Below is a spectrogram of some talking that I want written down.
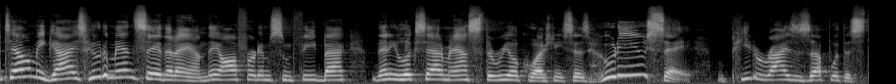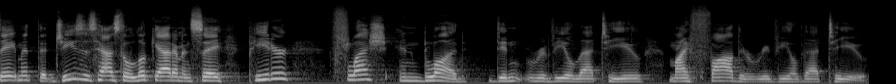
tell me, guys, who do men say that I am? They offered him some feedback. Then he looks at him and asks the real question. He says, Who do you say? And Peter rises up with a statement that Jesus has to look at him and say, Peter, flesh and blood didn't reveal that to you. My Father revealed that to you.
